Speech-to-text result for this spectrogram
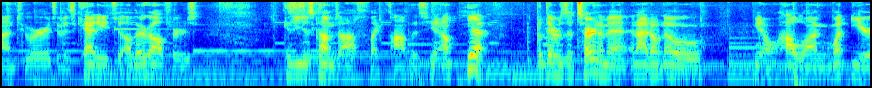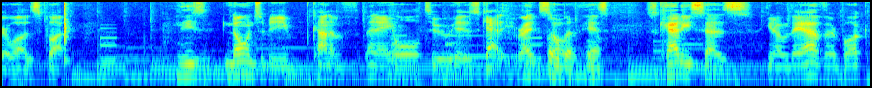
on tour to his caddy to other golfers because he just comes off like pompous, you know. Yeah. But there was a tournament, and I don't know, you know, how long, what year it was, but he's known to be kind of an a-hole to his caddy, right? So bit, yeah. his, his caddy says, you know, they have their book,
